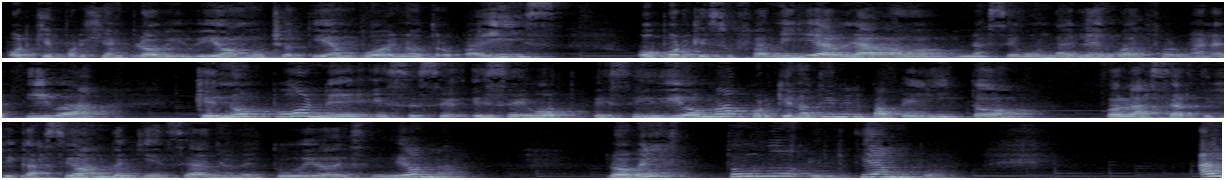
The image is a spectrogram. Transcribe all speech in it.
porque por ejemplo vivió mucho tiempo en otro país, o porque su familia hablaba una segunda lengua de forma nativa, que no pone ese, ese, ese idioma porque no tiene el papelito con la certificación de 15 años de estudio de ese idioma. Lo ves todo el tiempo. Hay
